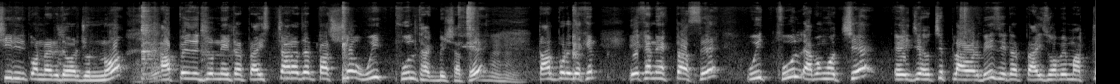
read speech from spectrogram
সিঁড়ির কর্নারে দেওয়ার জন্য। আপনাদের জন্য এটার প্রাইস চার হাজার পাঁচশো উইথ ফুল থাকবে সাথে। তারপরে দেখেন এখানে একটা আছে উইথ ফুল এবং হচ্ছে এই যে হচ্ছে ফ্লাওয়ার বেজ এটার প্রাইস হবে মাত্র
